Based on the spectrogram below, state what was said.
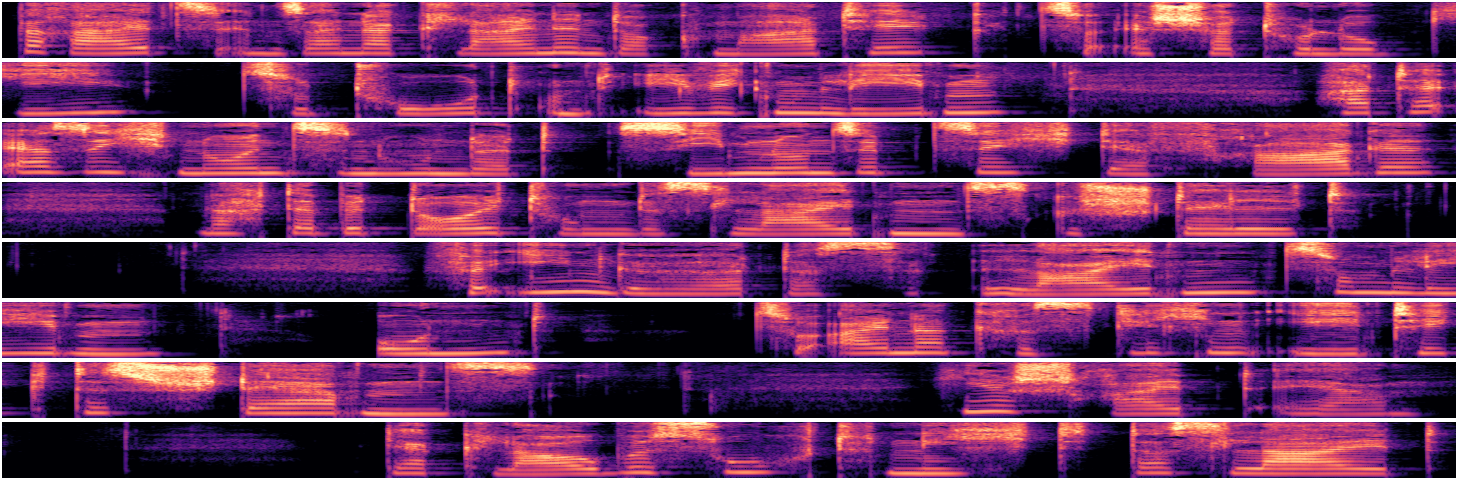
Bereits in seiner kleinen Dogmatik zur Eschatologie, zu Tod und ewigem Leben hatte er sich 1977 der Frage nach der Bedeutung des Leidens gestellt. Für ihn gehört das Leiden zum Leben und zu einer christlichen Ethik des Sterbens. Hier schreibt er Der Glaube sucht nicht das Leid,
